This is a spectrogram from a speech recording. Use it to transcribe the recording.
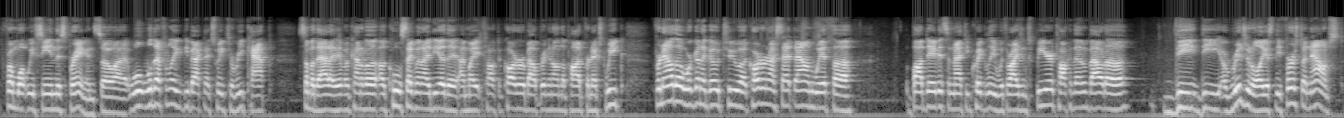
from what we've seen this spring. And so uh, we'll we'll definitely be back next week to recap some of that. I have a kind of a, a, cool segment idea that I might talk to Carter about bringing on the pod for next week. For now, though, we're going to go to uh, Carter and I sat down with uh, Bob Davis and Matthew Quigley with Rising Spear, talking to them about uh, the the original, I guess, the first announced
